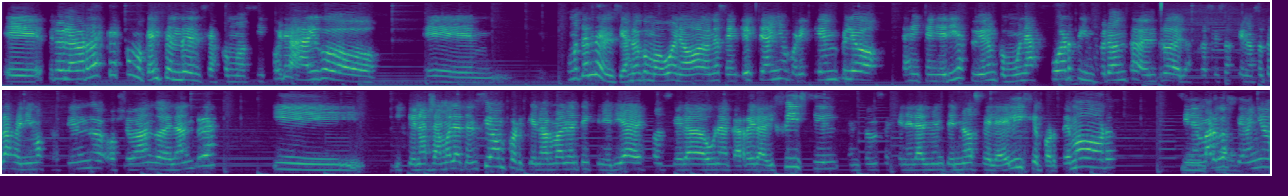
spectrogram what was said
Eh, pero la verdad es que es como que hay tendencias, como si fuera algo, eh, como tendencias, ¿no? Como, bueno, no sé, este año, por ejemplo, las ingenierías tuvieron como una fuerte impronta dentro de los procesos que nosotras venimos haciendo o llevando adelante, y, que nos llamó la atención porque normalmente ingeniería es considerada una carrera difícil, entonces generalmente no se la elige por temor. Sin embargo, este año,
